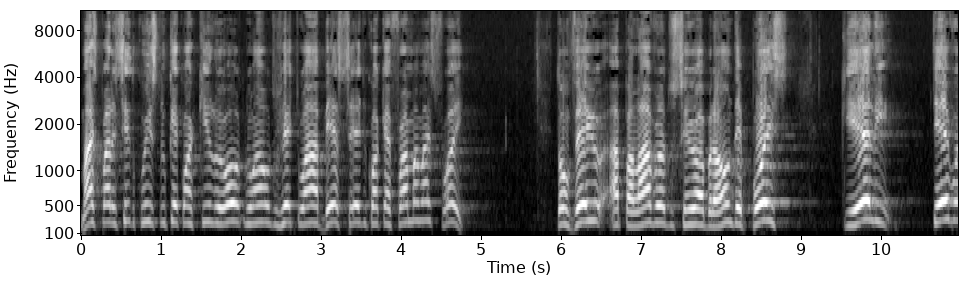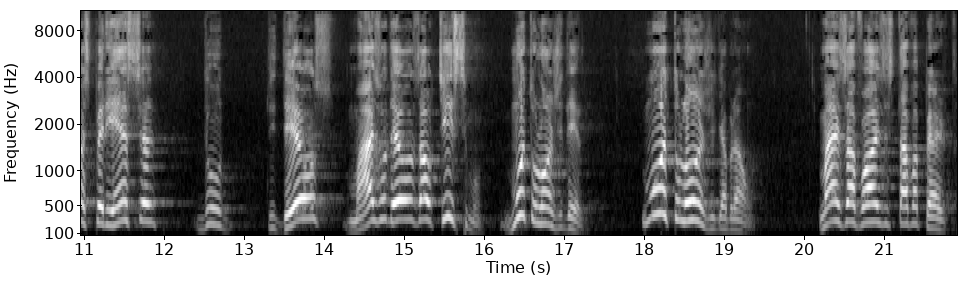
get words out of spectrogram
mais parecido com isso do que com aquilo, ou do jeito A, B, C, de qualquer forma, mas foi. Então veio a palavra do Senhor Abraão depois que ele teve uma experiência do, de Deus, mais o Deus Altíssimo, muito longe dele, muito longe de Abraão, mas a voz estava perto.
